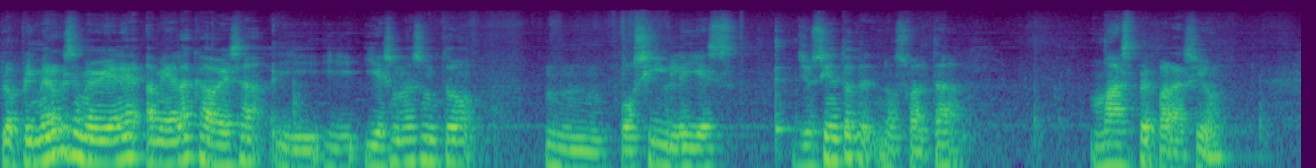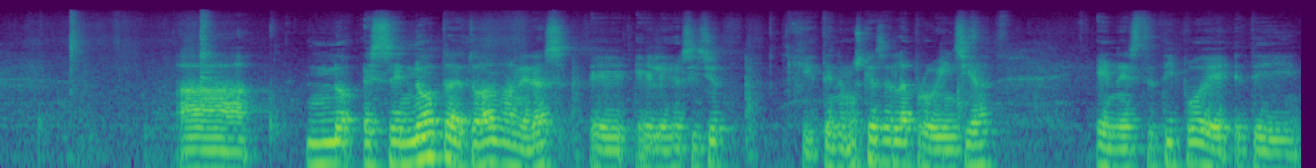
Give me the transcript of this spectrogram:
lo primero que se me viene a mí a la cabeza y, es un asunto mm, posible y es, yo siento que nos falta más preparación. Ah, no, se nota de todas maneras eh, el ejercicio que tenemos que hacer la provincia en este tipo de,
